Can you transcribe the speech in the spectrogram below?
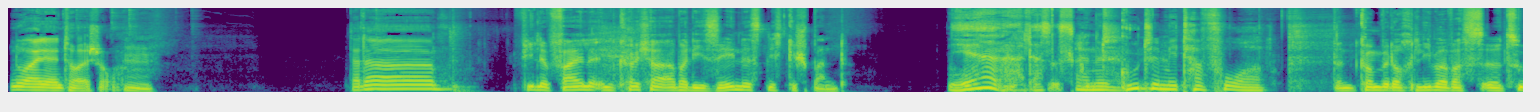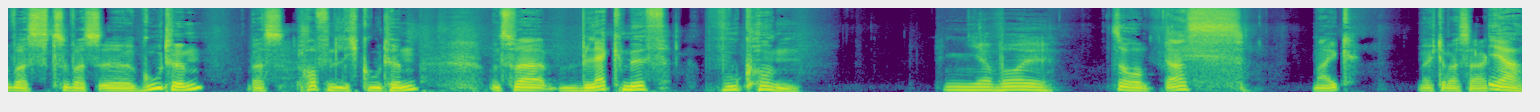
nur eine Enttäuschung. Hm. Tada! Viele Pfeile im Köcher, aber die Sehne ist nicht gespannt. Ja, das ist gut. Eine gute Metaphor. Dann kommen wir doch lieber was äh, zu was zu was äh, Gutem, was hoffentlich Gutem, und zwar Black Myth Wukong. Jawohl. So, Das, Mike, möchte was sagen. ja.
